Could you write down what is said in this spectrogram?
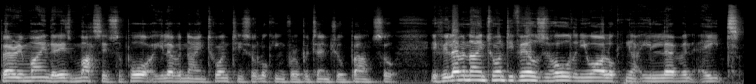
bear in mind there is massive support at 11 920, so looking for a potential bounce. So if 11 920 fails to hold, then you are looking at 11 8.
